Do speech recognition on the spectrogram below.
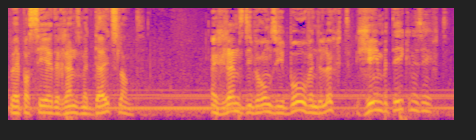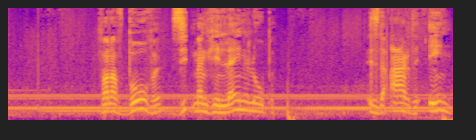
Wij passeren de grens met Duitsland. Een grens die voor ons hierboven in de lucht geen betekenis heeft. Vanaf boven ziet men geen lijnen lopen. Is de aarde één.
